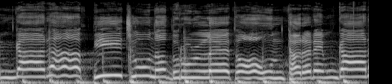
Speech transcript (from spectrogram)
tararem gara, pici una drulle ton, tararem gara.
